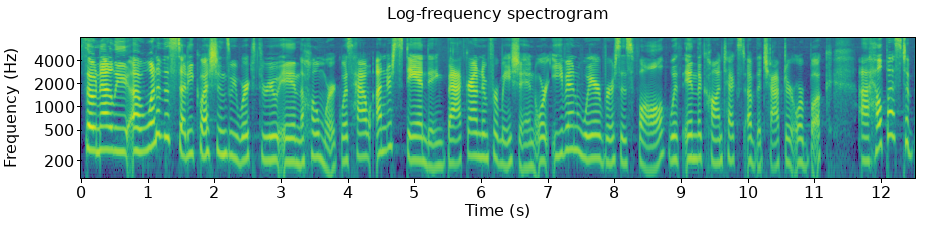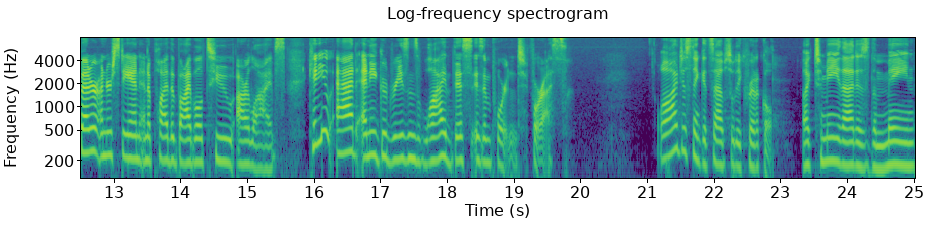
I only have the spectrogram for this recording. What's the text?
So, Natalie, uh, one of the study questions we worked through in the homework was how understanding background information or even where verses fall within the context of the chapter or book uh, help us to better understand and apply the Bible to our lives. Can you add any good reasons why this is important for us? Well, I just think it's absolutely critical. Like to me, that is the main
